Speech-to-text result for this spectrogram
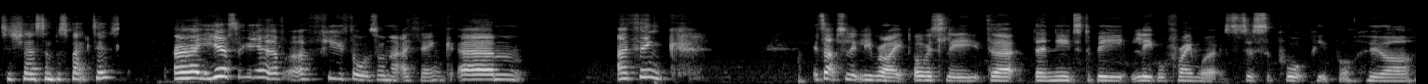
to share some perspectives? Uh, yes, yeah, a, a, few thoughts on that. I think. Um, I think it's absolutely right, obviously, that there needs to be legal frameworks to support people who are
